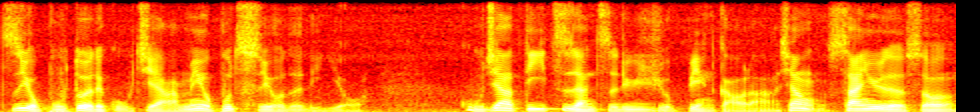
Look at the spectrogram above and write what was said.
只有不对的股价，没有不持有的理由。股价低，自然值率就变高了。像三月的时候，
